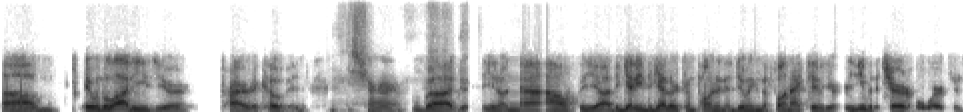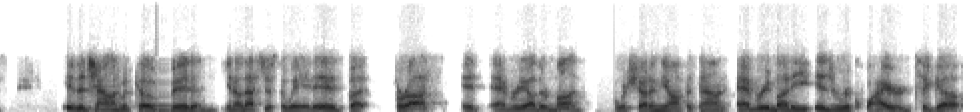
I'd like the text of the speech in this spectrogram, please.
Um, it was a lot easier prior to COVID. Sure. But you know now the uh, the getting together component and doing the fun activity or even the charitable work is is a challenge with COVID, and you know that's just the way it is. But for us, it every other month we're shutting the office down. Everybody is required to go,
